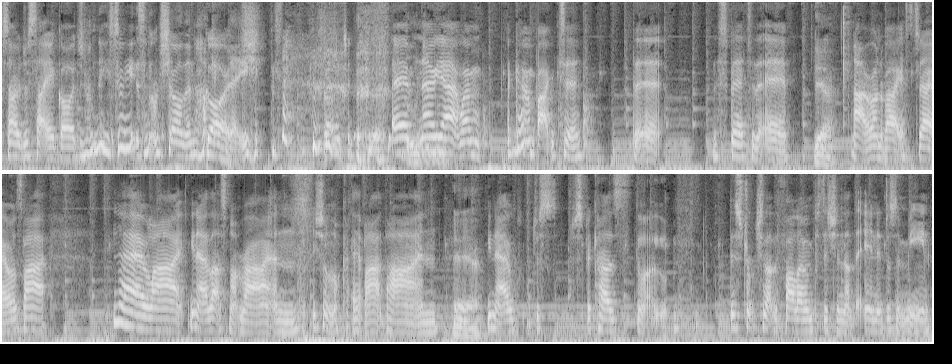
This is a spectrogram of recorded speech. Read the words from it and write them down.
So I just sat here gorging on these sweets, and I'm sure they're not Gorge. good to eat. Gorging. um, no, yeah, when going back to the the spear to the ear. Yeah. Like we were on about yesterday, I was like, no, like you know that's not right, and you shouldn't look at it like that, and Yeah. you know just just because the, the structure that they follow and position that they're in, it doesn't mean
